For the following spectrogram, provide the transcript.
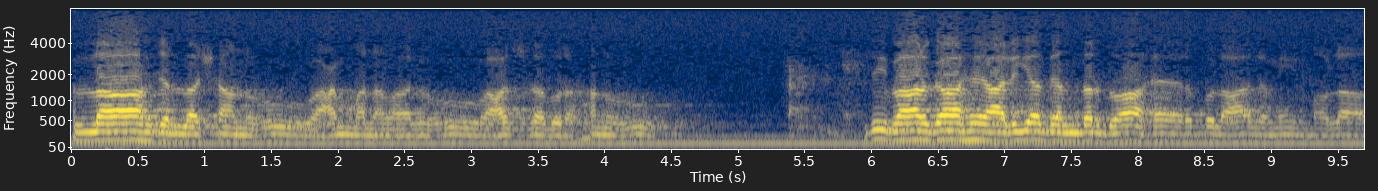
اللہ جل شانہ عم نوالہ عز برہانہ دی بارگاہ عالیہ دے اندر دعا ہے، رب العالمین مولا۔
